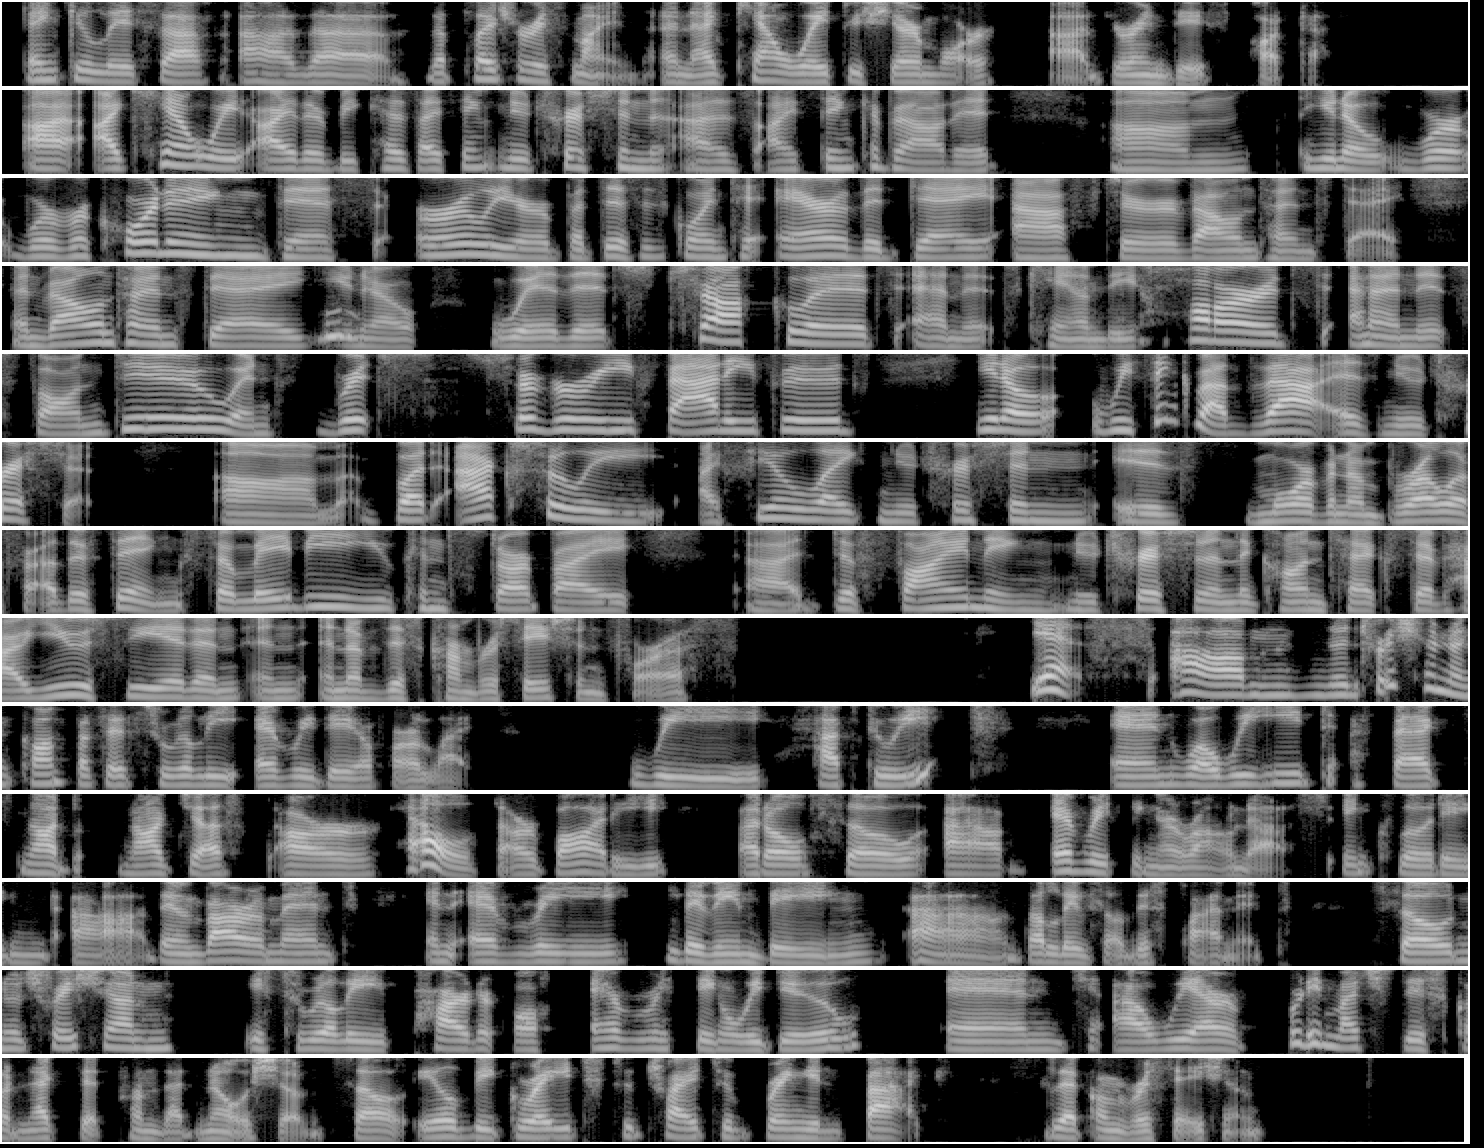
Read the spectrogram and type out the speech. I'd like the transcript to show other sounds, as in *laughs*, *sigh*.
Thank you, Lisa. Uh, the, the pleasure is mine, and I can't wait to share more uh, during this podcast. I, I can't wait either because I think nutrition, as I think about it, um, you know, we're we're recording this earlier, but this is going to air the day after Valentine's Day. And Valentine's Day, you know, with its chocolates and its candy hearts and its fondue and rich, sugary, fatty foods, you know, we think about that as nutrition. Um, but actually, I feel like nutrition is more of an umbrella for other things. So maybe you can start by uh, defining nutrition in the context of how you see it and, and, and of this conversation for us. Yes, um, nutrition encompasses really every day of our lives. We have to eat, and what we eat affects not not just our health, our body, but also uh, everything around us, including uh, the environment and every living being uh, that lives on this planet. So nutrition is really part of everything we do and uh, we are pretty much disconnected from that notion. So it'll be great to try to bring it back to the conversation.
